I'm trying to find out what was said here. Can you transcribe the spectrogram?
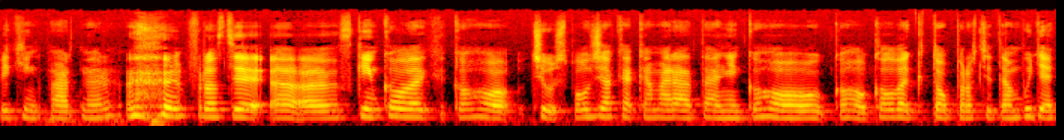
speaking partner, proste uh, s kýmkoľvek, koho, či už spolužiaka, kamaráta, niekoho, kohokoľvek, kto proste tam bude,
